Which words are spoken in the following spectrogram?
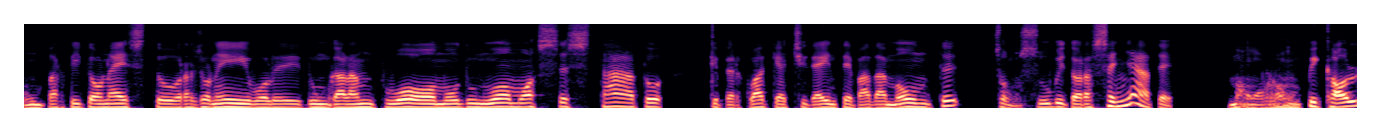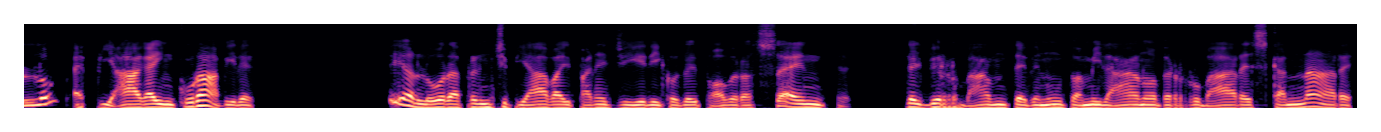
Un partito onesto, ragionevole, d'un galantuomo, d'un uomo assestato, che per qualche accidente vada a monte, son subito rassegnate, ma un rompicollo è piaga incurabile. E allora principiava il panegirico del povero assente, del birbante venuto a Milano per rubare e scannare,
